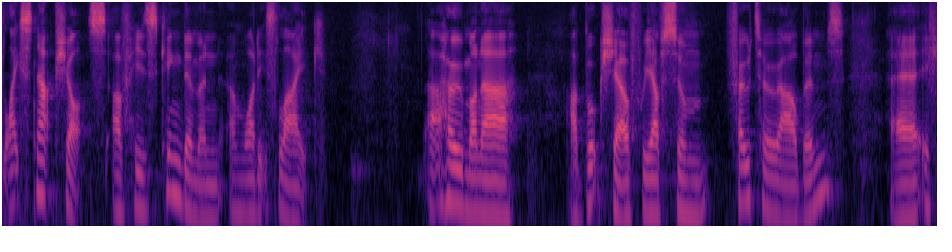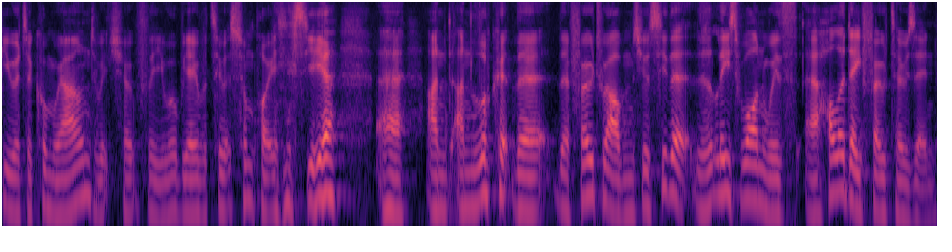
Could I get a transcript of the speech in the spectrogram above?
like snapshots of his kingdom and, and what it's like. At home on our, our bookshelf, we have some photo albums uh, if you were to come round, which hopefully you will be able to at some point in this year, uh, and, and look at the, the photo albums, you'll see that there's at least one with uh, holiday photos in.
